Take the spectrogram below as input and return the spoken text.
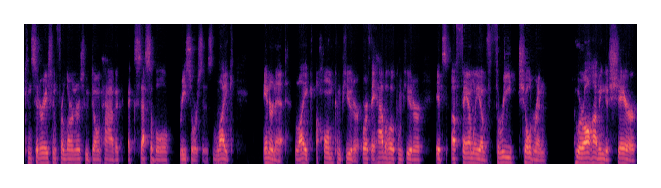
consideration for learners who don't have accessible resources like internet, like a home computer, or if they have a home computer, it's a family of three children who are all having to share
